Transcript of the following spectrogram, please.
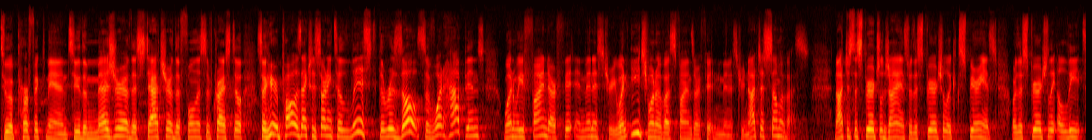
to a perfect man, to the measure of the stature of the fullness of Christ. So, so here, Paul is actually starting to list the results of what happens when we find our fit in ministry, when each one of us finds our fit in ministry, not just some of us, not just the spiritual giants or the spiritual experienced or the spiritually elite,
